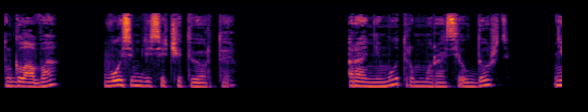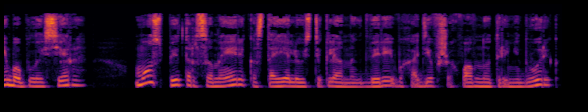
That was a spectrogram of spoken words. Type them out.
Глава 84. Ранним утром моросил дождь, небо было серое, Мосс, Питерсон и Эрика стояли у стеклянных дверей, выходивших во внутренний дворик,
